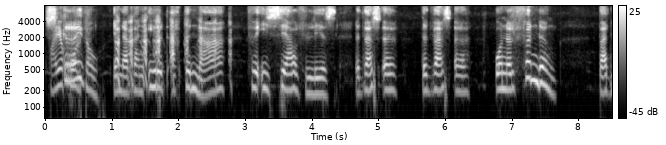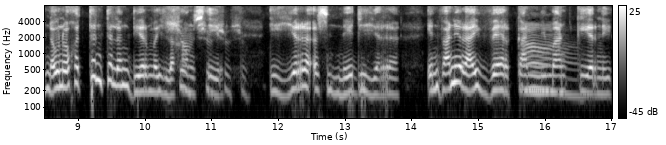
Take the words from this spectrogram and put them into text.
skryf en dan kan u dit agterna vir u self lees. Dit was 'n dit was 'n ondervinding wat nou nog 'n tinteling deur my liggaam stuur. Die Here is net die Here en wanneer hy werk kan Ah. niemand keer nie.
